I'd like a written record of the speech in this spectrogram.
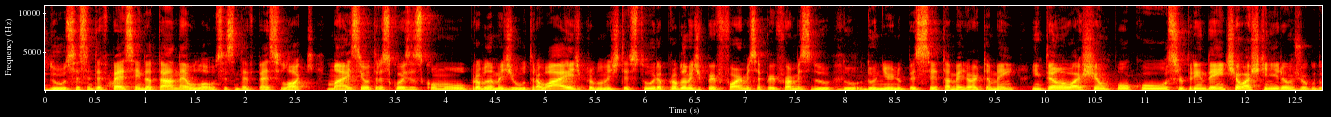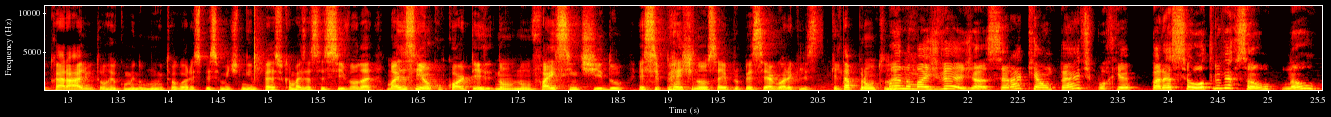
do 60 FPS ainda tá, né, o, o 60 FPS lock, mas tem outras coisas como problema de ultra wide, problema de textura, problema de performance, a performance do, do, do Nier no PC tá melhor também. Então eu achei um pouco surpreendente, eu acho que Nier é um jogo do caralho, então recomendo muito agora, especialmente no Game Pass fica mais acessível, né? Mas assim, eu concordo, não, não faz sentido esse patch não sair pro PC agora que ele, que ele tá pronto, né? Mano, mas veja, será que é um patch? Porque parece ser outra versão, não?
